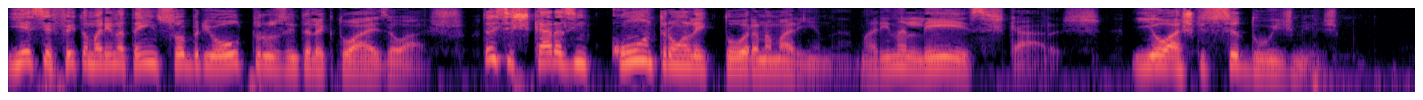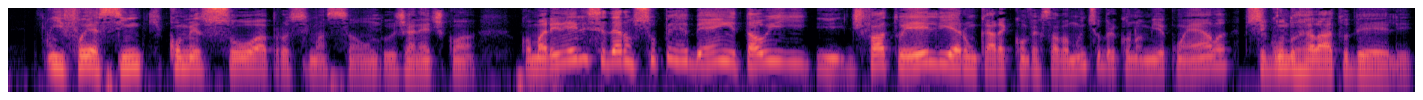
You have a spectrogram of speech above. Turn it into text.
E esse efeito a Marina tem sobre outros intelectuais, eu acho. Então esses caras encontram a leitora na Marina. Marina lê esses caras. E eu acho que isso seduz mesmo. E foi assim que começou a aproximação do Janete com a, com a Marina. Eles se deram super bem e tal. E, e, de fato, ele era um cara que conversava muito sobre economia com ela. Segundo o relato dele,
